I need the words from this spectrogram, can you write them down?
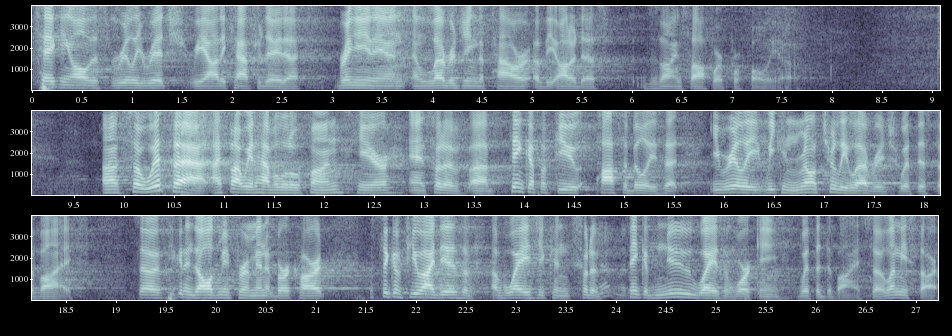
taking all this really rich reality capture data, bringing it in, and leveraging the power of the Autodesk design software portfolio. Uh, so with that, I thought we'd have a little fun here and sort of uh, think up a few possibilities that you really, we can really, truly leverage with this device. So if you can indulge me for a minute, Burkhard, let's think of a few ideas of, of ways you can sort of think of new ways of working with the device. So let me start.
